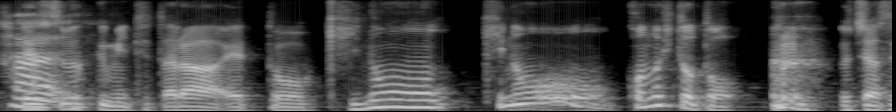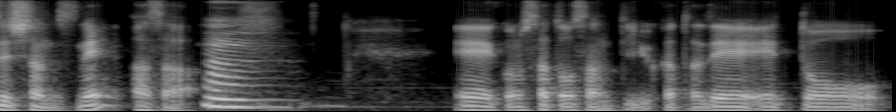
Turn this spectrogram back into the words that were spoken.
はい。Facebook 見てたら、えっと、昨日、昨日この人と 打ち合わせしたんですね、朝。うん。えーこの佐藤さんっていう方で、えっと、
